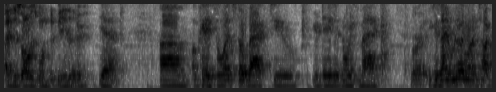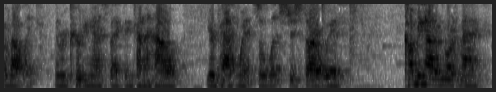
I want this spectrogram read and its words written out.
I, I just always wanted to be there. Yeah. Um, okay, so let's go back to your days at North Mac Right. because I really want to talk about like the recruiting aspect and kind of how your path went. So let's just start with coming out of North Mac.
